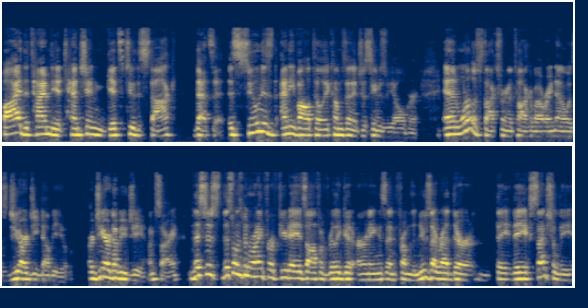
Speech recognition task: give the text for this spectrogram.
by the time the attention gets to the stock, that's it. As soon as any volatility comes in, it just seems to be over. And one of those stocks we're going to talk about right now is GRGW or GRWG. I'm sorry. This is this one's been running for a few days off of really good earnings, and from the news I read, they're they they essentially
